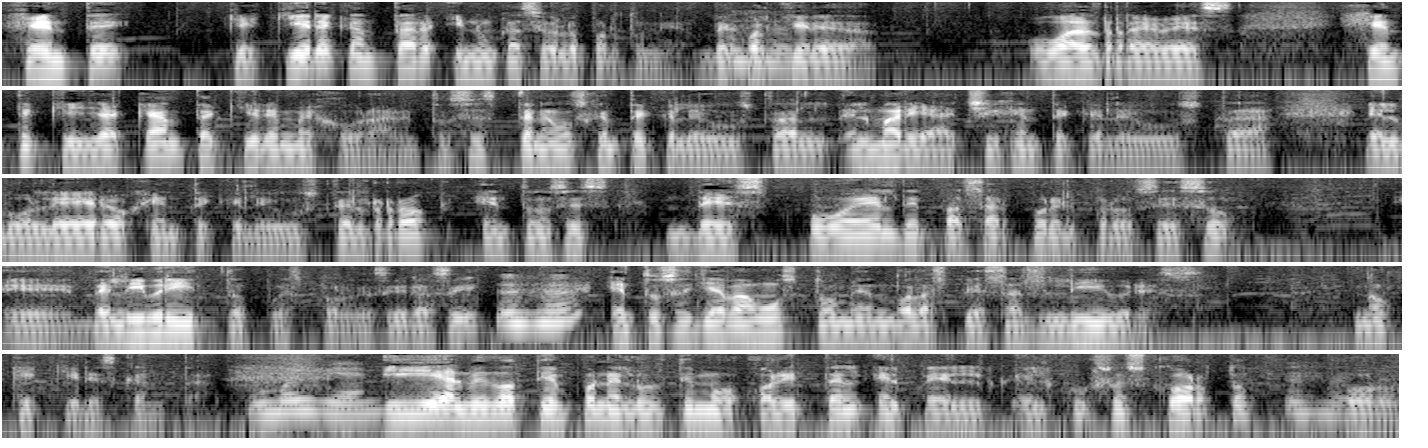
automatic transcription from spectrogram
gente que quiere cantar y nunca se dio la oportunidad, de cualquier edad. O al revés, gente que ya canta quiere mejorar. Entonces tenemos gente que le gusta el, mariachi, gente que le gusta el bolero, gente que le gusta el rock. Entonces, después de pasar por el proceso eh, de librito, pues por decir así, entonces ya vamos tomando las piezas libres. ¿no? que quieres cantar. Muy bien. Y al mismo tiempo en el último, ahorita el, el, curso es corto, por,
